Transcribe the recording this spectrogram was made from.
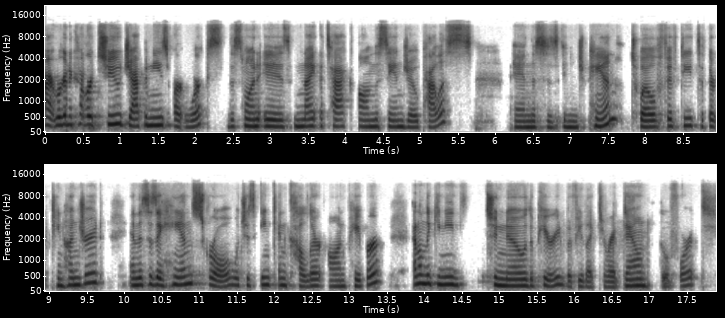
All right, we're going to cover two Japanese artworks. This one is Night Attack on the Sanjo Palace. And this is in Japan, 1250 to 1300. And this is a hand scroll, which is ink and color on paper. I don't think you need to know the period, but if you'd like to write down, go for it.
